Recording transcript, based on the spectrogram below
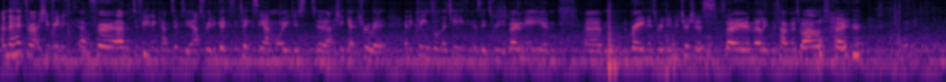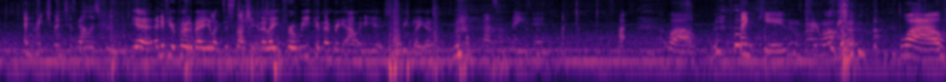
And the heads are actually really uh, for um, to feed in captivity. That's really good because it takes the animal ages to actually get through it, and it cleans all their teeth because it's really bony, and um, the brain is really nutritious. So, and they'll eat the tongue as well. So, Enrichment as well as food. yeah. And if you're a polar bear, you like to stash it in a lake for a week and then bring it out and eat it a week later. That's amazing. Uh, wow. Thank you. You're very welcome. Wow.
